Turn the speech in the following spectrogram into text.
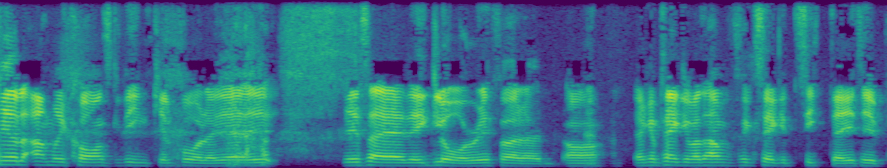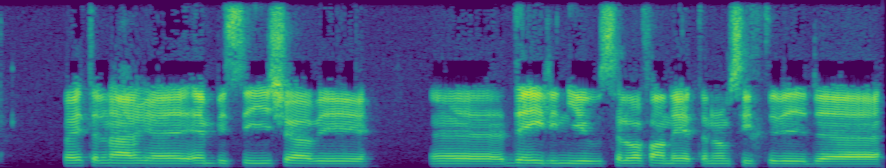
en jävla amerikansk vinkel på det. Jag, det är så här, det är glory för det. Ja. Jag kan tänka mig att han fick säkert sitta i typ, vad heter den här eh, NBC kör vi eh, Daily News eller vad fan det heter när de sitter vid eh,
